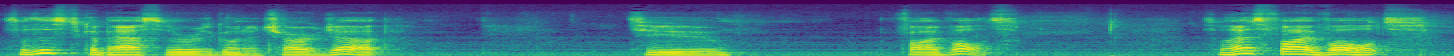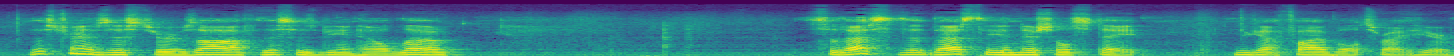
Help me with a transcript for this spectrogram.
So this capacitor is going to charge up to 5 volts. So that's 5 volts. This transistor is off. This is being held low. So that's the, that's the initial state. You got 5 volts right here.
